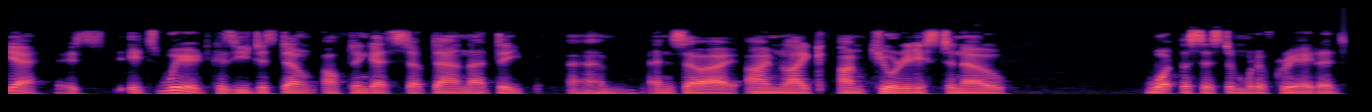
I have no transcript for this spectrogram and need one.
yeah, it's it's weird because you just don't often get stuff down that deep. Um, and so I I'm like I'm curious to know what the system would have created.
